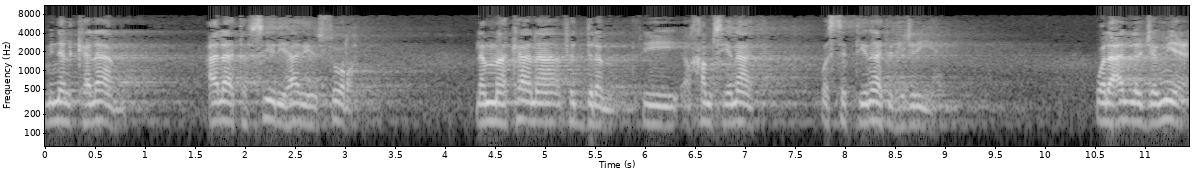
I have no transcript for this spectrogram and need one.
من الكلام على تفسير هذه السورة لما كان في الدلم في الخمسينات والستينات الهجرية. ولعل الجميع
